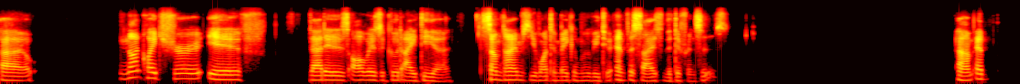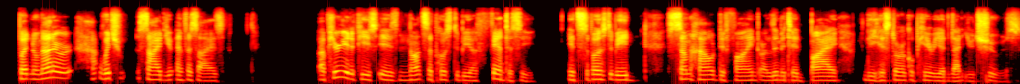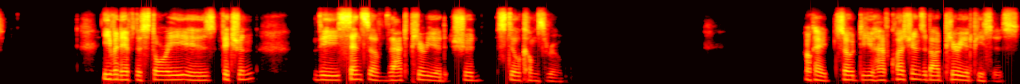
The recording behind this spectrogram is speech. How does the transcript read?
uh, not quite sure if that is always a good idea. Sometimes you want to make a movie to emphasize the differences. Um, and, but no matter which side you emphasize, a period of peace is not supposed to be a fantasy. It's supposed to be somehow defined or limited by the historical period that you choose. Even if the story is fiction, the sense of that period should still come through. Okay, so do you have questions about period pieces?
